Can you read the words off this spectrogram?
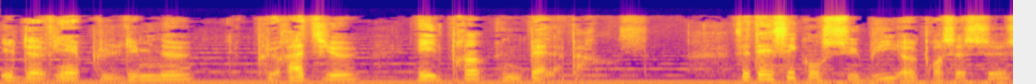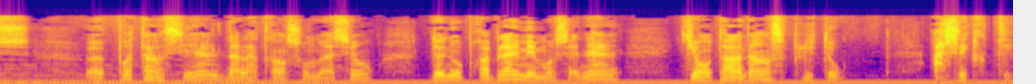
Il devient plus lumineux, plus radieux, et il prend une belle apparence. C'est ainsi qu'on subit un processus euh, potentiel dans la transformation de nos problèmes émotionnels qui ont tendance plutôt à s'écarter,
